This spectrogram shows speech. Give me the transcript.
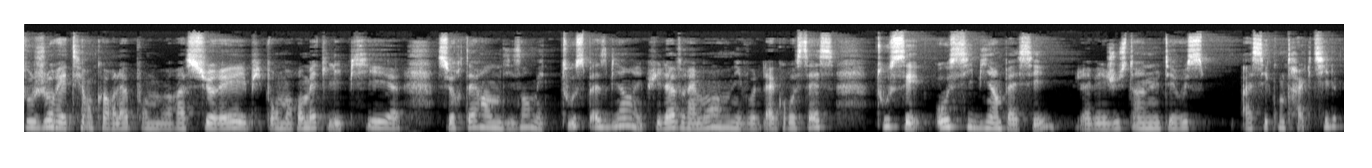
toujours été encore là pour me rassurer et puis pour me remettre les pieds euh, sur terre en me disant mais tout se passe bien. Et puis là vraiment au niveau de la grossesse tout s'est aussi bien passé. J'avais juste un utérus assez contractile.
